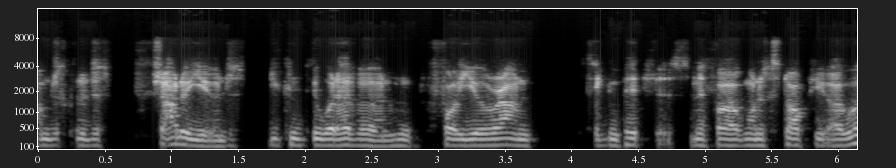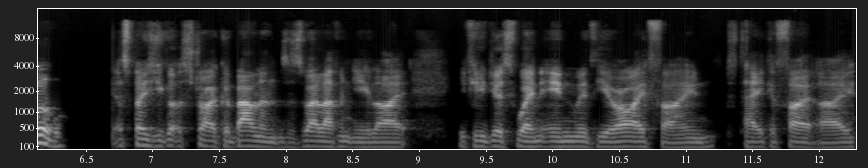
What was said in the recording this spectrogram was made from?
I'm just gonna just shadow you and just you can do whatever and follow you around taking pictures. And if I want to stop you, I will. I suppose you've got to strike a balance as well, haven't you? Like if you just went in with your iPhone to take a photo,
